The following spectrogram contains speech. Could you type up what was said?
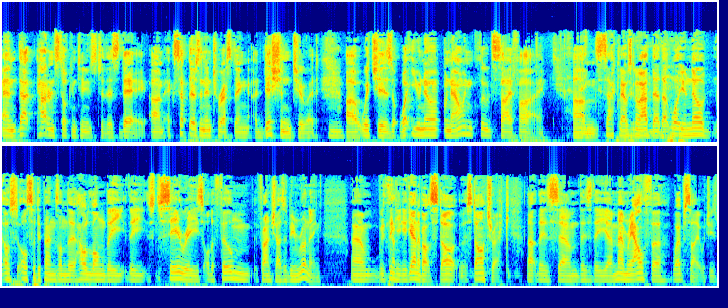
and that pattern still continues to this day, um, except there's an interesting addition to it, uh, which is what you know now includes sci fi. Um, Exactly. I was going to add there that what you know also, depends on the how long the, the series or the film franchise has been running. Um, we're thinking again about Star Star Trek. That there's um, there's the uh, Memory Alpha website, which is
